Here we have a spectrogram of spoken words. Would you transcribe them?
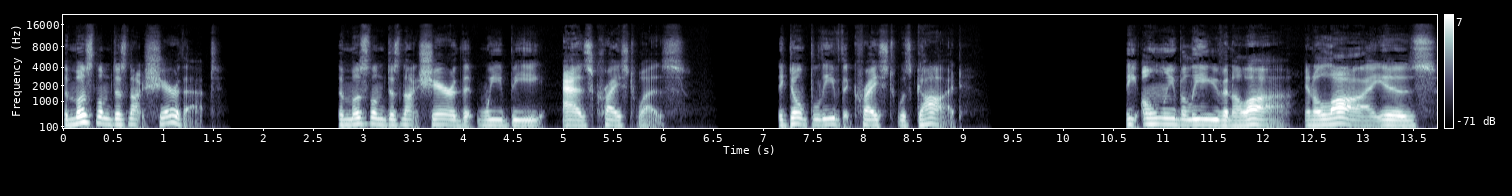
The Muslim does not share that the Muslim does not share that we be as Christ was. They don't believe that Christ was God. They only believe in Allah, and Allah is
